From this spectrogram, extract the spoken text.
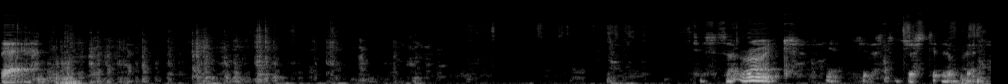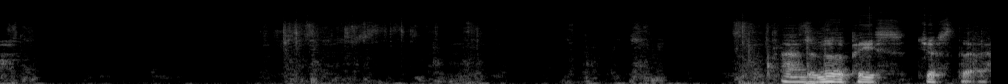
there just is that right yeah just adjust it a little bit and another piece just there.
